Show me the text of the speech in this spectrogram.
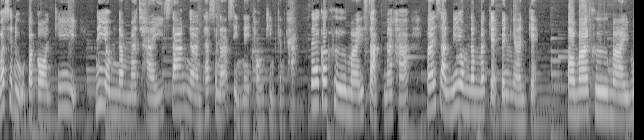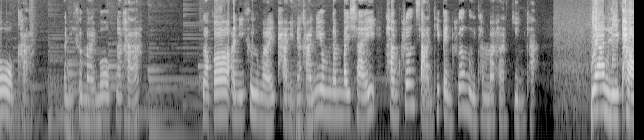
วัสดุอุปกรณ์ที่นิยมนำมาใช้สร้างงานทัศนศิลป์ในท้องถิ่นกันค่ะ แรกก็คือไม้สักนะคะ ไม้สักนิยมนำมาแกะเป็นงานแกะ ต่อมาคือไม้โมกค่ะ อันนี้คือไม้โมกนะคะ แล้วก็อันนี้คือไม้ไผ่นะคะ นิยมนำไปใช้ทำเครื่องสารที่เป็นเครื่องมือทำมาหากินค่ะ ย่านลีเผา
